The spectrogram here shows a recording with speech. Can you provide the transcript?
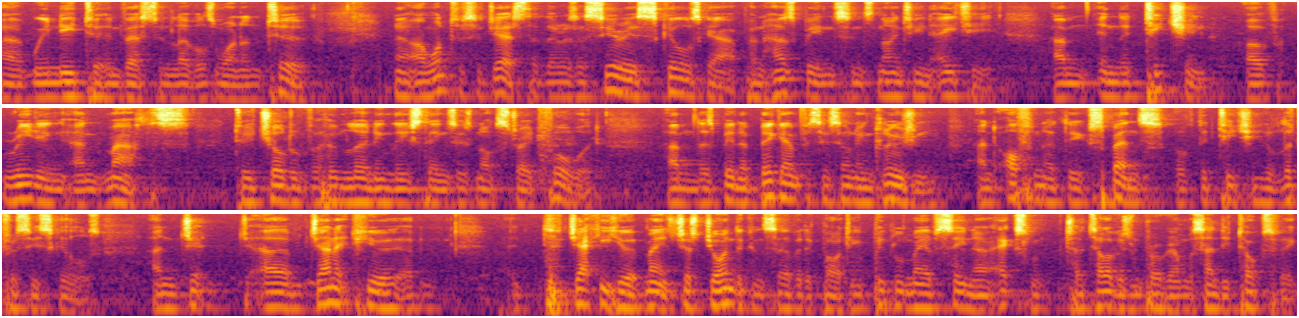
uh, we need to invest in levels one and two. Now, I want to suggest that there is a serious skills gap, and has been since 1980, um, in the teaching of reading and maths to children for whom learning these things is not straightforward. Um, there's been a big emphasis on inclusion, and often at the expense of the teaching of literacy skills. And J- um, Janet Hewitt, um, Jackie Hewitt Mains just joined the Conservative Party. People may have seen her excellent television program with Sandi Toksvig.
